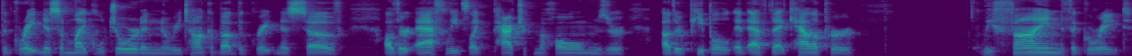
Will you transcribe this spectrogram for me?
the greatness of Michael Jordan, or we talk about the greatness of other athletes like Patrick Mahomes or other people at, at that caliber, we find the great.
